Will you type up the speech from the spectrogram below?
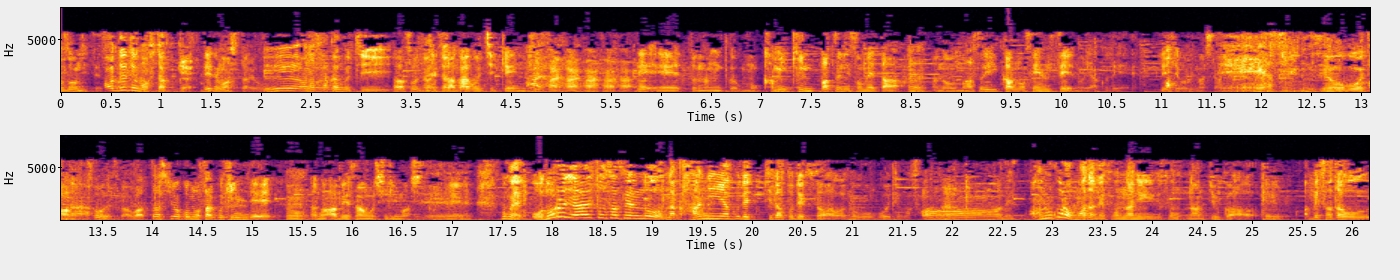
い。ご存知ですか？あ、出てましたっけ？出てましたよ。えー、あの、坂口。あそうですね、坂口健二。はいはいはいはいはいはい。で、えっ、と、なんかもう髪金髪に染めた、うんあの、麻酔科の先生の役で出ておりましたね。えー、全然覚えてない。あそうですか。私はこの作品で、うんあの、安倍さんを知りましたね。僕ね、踊るで愛捜査線の、なんか犯人役でちらっと出てたのを覚えてますからね。あーであの頃はまだね、そんなに、そう、なんていうか、ええ安倍貞夫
